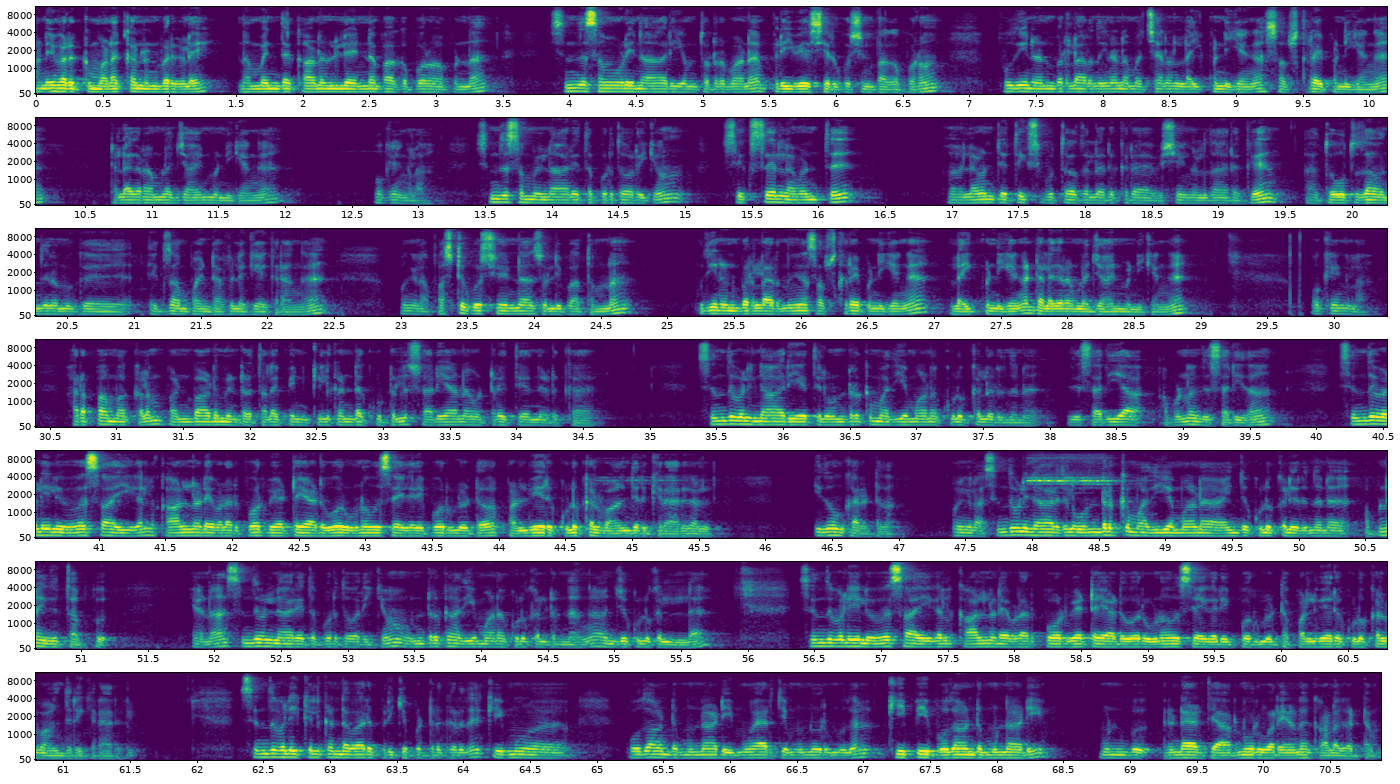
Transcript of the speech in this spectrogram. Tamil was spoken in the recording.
அனைவருக்கும் வணக்கம் நண்பர்களே. நம்ம இந்த காணொலியில் என்ன பார்க்க போகிறோம் அப்படின்னா சிந்த சமவெளி நாகரிகம் தொடர்பான ப்ரீவியஸ் இயர் கொஷின் பார்க்க போகிறோம் புதிய நண்பர்களாக இருந்தீங்கன்னா நம்ம சேனல் லைக் பண்ணிக்கோங்க சப்ஸ்கிரைப் பண்ணிக்கோங்க டெலகிராமில் ஜாயின் பண்ணிக்கோங்க. ஓகேங்களா? சிந்து சமவெளி நாகரிகத்தை பொறுத்த வரைக்கும் சிக்ஸ்த்து லெவன்த்து லெவன்த் எத்திக்ஸ் புத்தகத்தில் இருக்கிற விஷயங்கள் தான் இருக்குது அது தொகுத்து தான் வந்து நமக்கு எக்ஸாம் பாயிண்ட் ஆஃப் வியூவில் கேட்குறாங்க ஓகேங்களா? ஃபஸ்ட்டு கொஸ்டின் என்ன சொல்லி பார்த்தோம்னா புதிய நண்பர்களாக இருந்தீங்கன்னா சப்ஸ்கிரைப் பண்ணிக்கோங்க லைக் பண்ணிக்கோங்க டெலகிராமில் ஜாயின் பண்ணிக்கோங்க. ஓகேங்களா? ஹரப்பா மக்களும் பண்பாடும் என்ற தலைப்பின் கீழ்கண்ட கூற்றில் சரியானவற்றை தேர்ந்தெடுக்க. சிந்துவெளி நாகரிகத்தில் ஒன்றுக்கும் அதிகமான குழுக்கள் இருந்தன. இது சரியா? அப்படின்னா இது சரிதான். சிந்துவெளியில் விவசாயிகள் கால்நடை வளர்ப்போர் வேட்டையாடுவோர் உணவு சேகரிப்போர் உள்ளிட்டோர் பல்வேறு குழுக்கள் வாழ்ந்திருக்கிறார்கள். இதுவும் கரெக்டு தான். ஓகேங்களா? சிந்துவெளி நாகரிகத்தில் ஒன்றுக்கும் அதிகமான ஐந்து குழுக்கள் இருந்தன அப்படின்னா இது தப்பு. ஏன்னா சிந்துவெளி நாகரியத்தை பொறுத்த வரைக்கும் ஒன்றுக்கும் அதிகமான குழுக்கள் இருந்தாங்க. அஞ்சு குழுக்கள் இல்லை. சிந்துவெளியில் விவசாயிகள் கால்நடை வளர்ப்போர் வேட்டையாடுவோர் உணவு சேகரிப்போர் உள்ளிட்ட பல்வேறு குழுக்கள் வாழ்ந்திருக்கிறார்கள். சிந்துவெளி கீழ்கண்டவாறு பிரிக்கப்பட்டிருக்கிறது. கிமு புதாண்டு முன்னாடி மூவாயிரத்தி முந்நூறு முதல் கிபி புதாண்டு முன்னாடி முன்பு ரெண்டாயிரத்தி அறநூறு வரையான காலகட்டம்.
